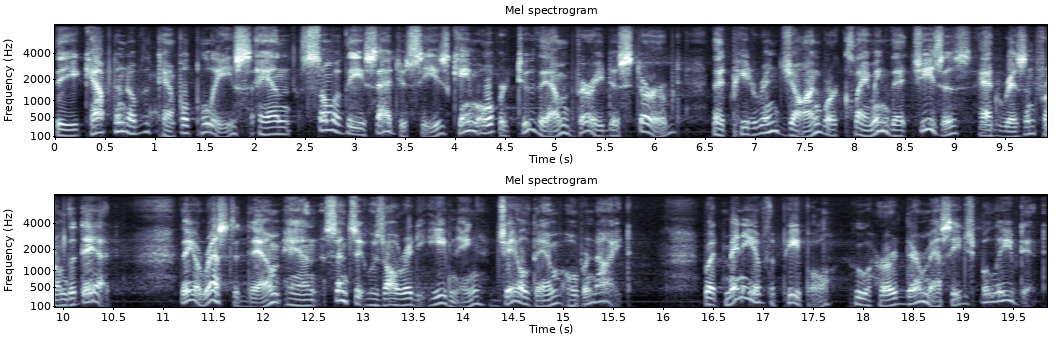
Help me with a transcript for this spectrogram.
the captain of the temple police, and some of the Sadducees came over to them very disturbed that Peter and John were claiming that Jesus had risen from the dead. They arrested them and, since it was already evening, jailed them overnight. But many of the people who heard their message believed it,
